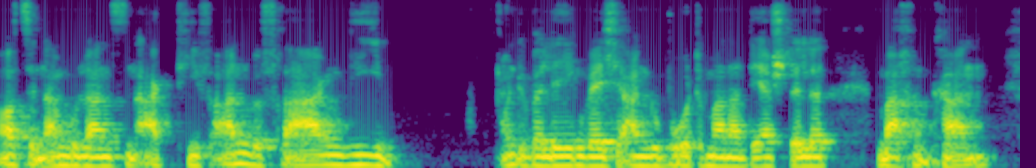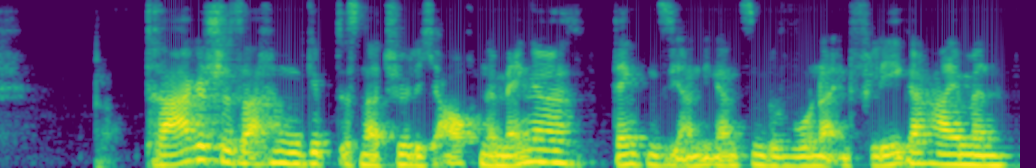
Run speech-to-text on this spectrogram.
aus den Ambulanzen aktiv an, befragen die und überlegen, welche Angebote man an der Stelle machen kann. Tragische Sachen gibt es natürlich auch eine Menge. Denken Sie an die ganzen Bewohner in Pflegeheimen,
